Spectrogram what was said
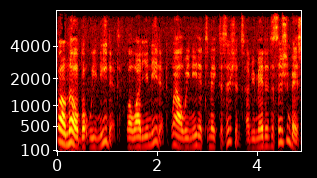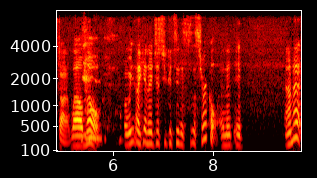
Well no but we need it. Well why do you need it? Well we need it to make decisions. Have you made a decision based on it? Well no. But we like and it just you can see this is a circle and it, it and i'm not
